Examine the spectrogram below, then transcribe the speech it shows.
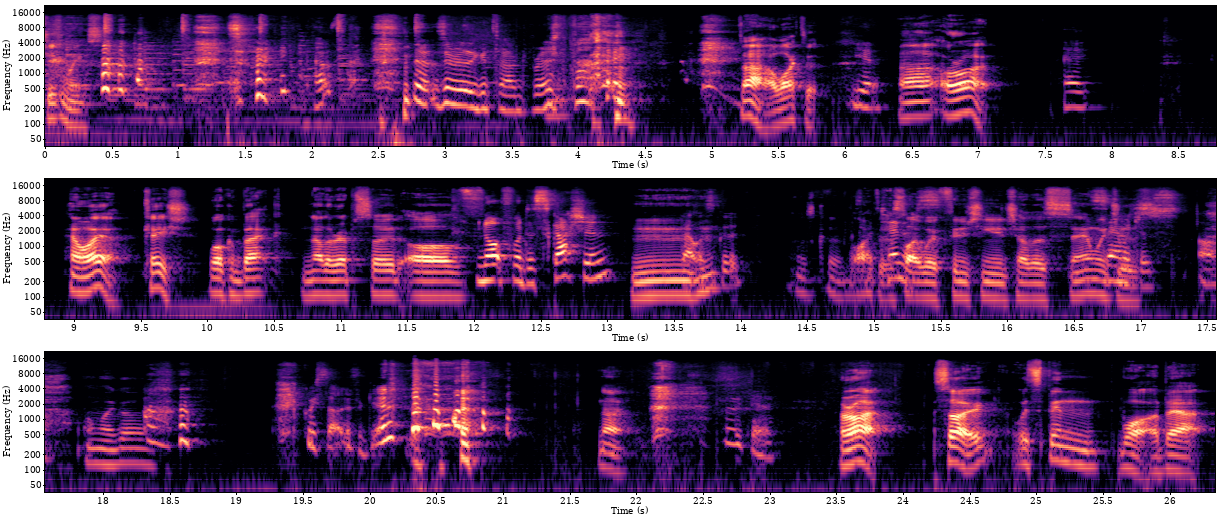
Chicken wings. Sorry, that was, that was a really good time to press play. ah, I liked it. yeah. Uh, all right. Hey. How are you? Keish, welcome back. Another episode of. Not for discussion. That was good. That was good. I liked it. like It's like we're finishing each other's sandwiches. Sandwiches. Oh, Oh my god. can we start this again? No. okay. All right. So it's been what about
